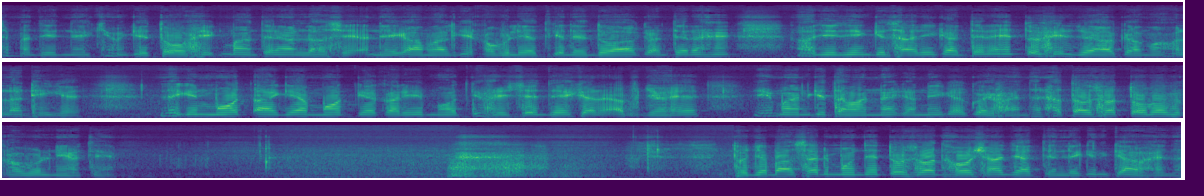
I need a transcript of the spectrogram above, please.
سے مزید نیکیوں کے توفیق مانتے رہیں، اللہ سے انیک اعمال کی قبولیت کے لیے دعا کرتے رہیں، عاجزین کی ساری کرتے رہیں، تو پھر جو ہے آپ کا معاملہ ٹھیک ہے۔ لیکن موت آ گیا، موت کے قریب، موت کے فرشتے دیکھ کر اب جو ہے ایمان کی تمنا کرنے کا کوئی فائدہ نہیں، حتیٰ اس وقت توبہ بھی قبول نہیں ہوتے۔ تو جب اثر مودے تو اس وقت ہوش آ جاتے ہیں، لیکن کیا فائدہ؟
